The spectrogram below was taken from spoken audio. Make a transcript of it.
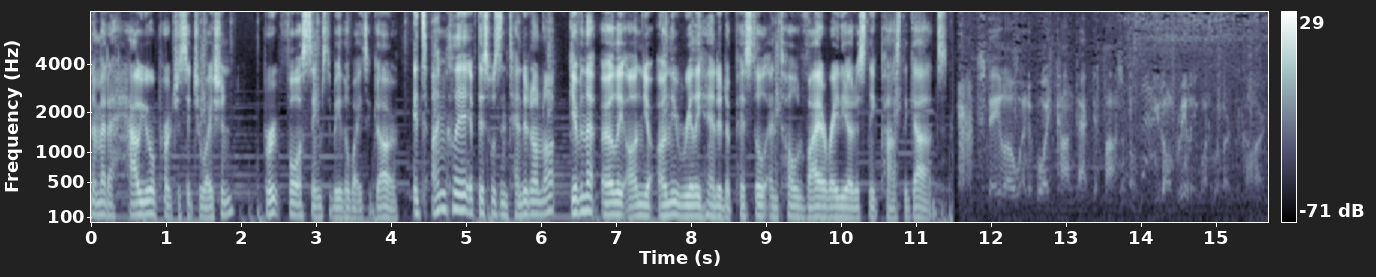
no matter how you approach a situation, brute force seems to be the way to go. It's unclear if this was intended or not, given that early on you're only really handed a pistol and told via radio to sneak past the guards. Stay low and avoid contact if possible. You don't really want to alert the guards.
